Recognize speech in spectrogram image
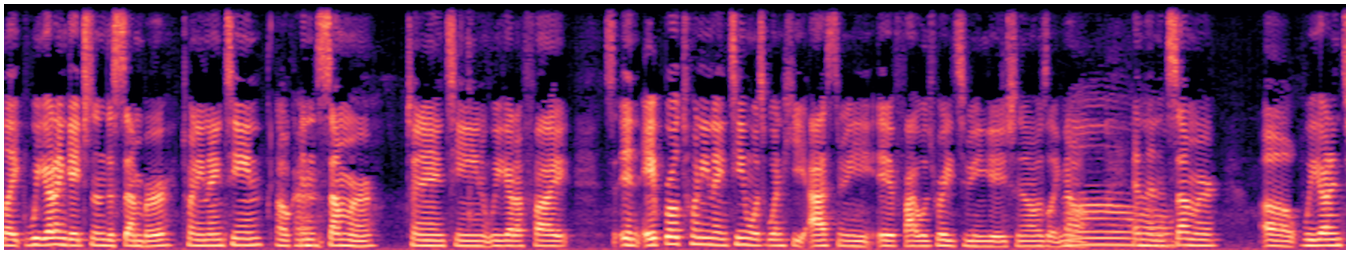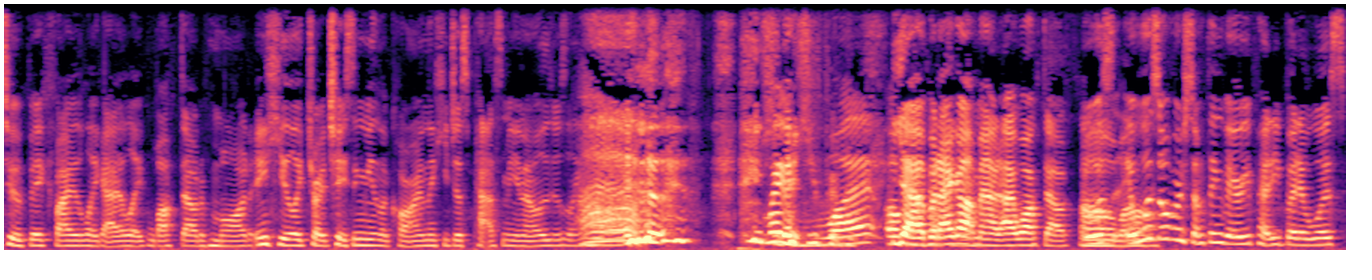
like we got engaged in december 2019 okay. in summer 2019 we got a fight So in april 2019 was when he asked me if i was ready to be engaged and i was like no and then in Oh. summer uh, we got into a big fight. Like I like walked out of mod, and he like tried chasing me in the car, and then he just passed me, and I was just like, Wait, like, what? Okay, yeah, okay, but I got mad. I walked out. It Oh, was it was over something very petty, but it was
